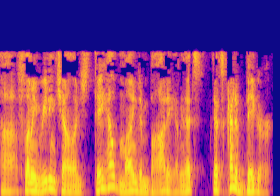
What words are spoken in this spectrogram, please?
uh, Fleming Reading Challenge, they help mind and body. I mean, that's that's kind of bigger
